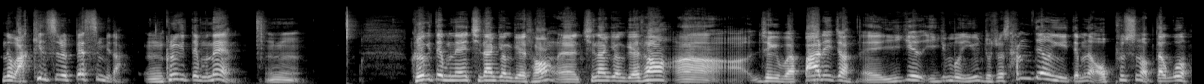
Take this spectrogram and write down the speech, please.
근데 와킨스를 뺐습니다. 음, 그렇기 때문에 음, 그렇기 때문에 지난 경기에서 예, 지난 경기에서 아 저기 뭐야 파리전 예, 이게 이게 뭐 이건 도저 3대 0이기 때문에 엎을 수는 없다고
